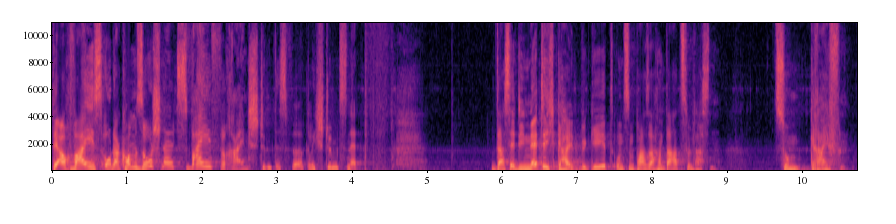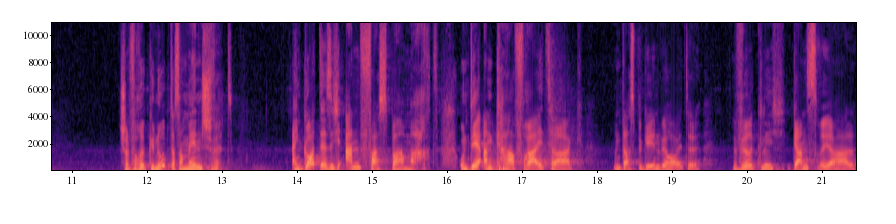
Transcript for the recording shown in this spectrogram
der auch weiß, oh, da kommen so schnell Zweifel rein. Stimmt es wirklich? Stimmt es nicht? Dass er die Nettigkeit begeht, uns ein paar Sachen dazulassen. Zum Greifen. Schon verrückt genug, dass er Mensch wird. Ein Gott, der sich anfassbar macht und der an Karfreitag, und das begehen wir heute, wirklich ganz real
